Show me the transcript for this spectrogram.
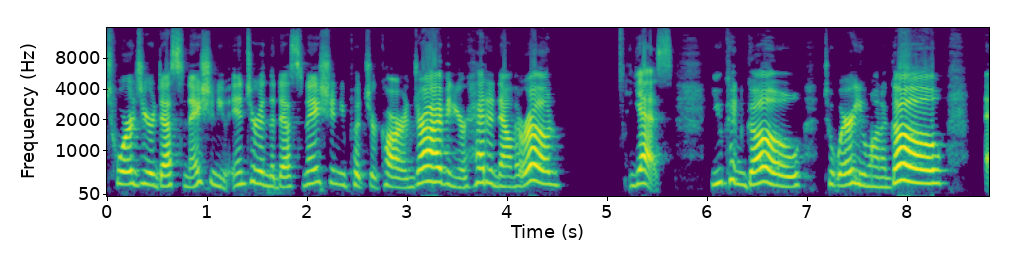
towards your destination, you enter in the destination, you put your car in drive, and you're headed down the road yes, you can go to where you want to go Eh,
